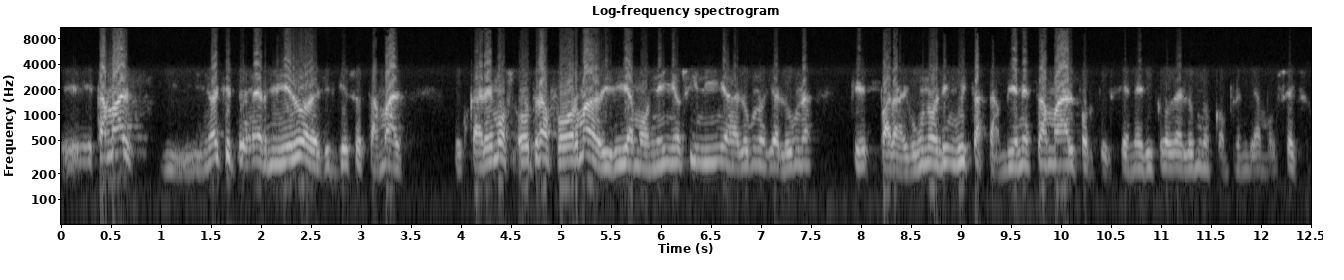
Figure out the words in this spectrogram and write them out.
eh, está mal, y, no hay que tener miedo a decir que eso está mal. Buscaremos otra forma, diríamos niños y niñas, alumnos y alumnas, que para algunos lingüistas también está mal porque el genérico de alumnos comprende ambos sexos.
